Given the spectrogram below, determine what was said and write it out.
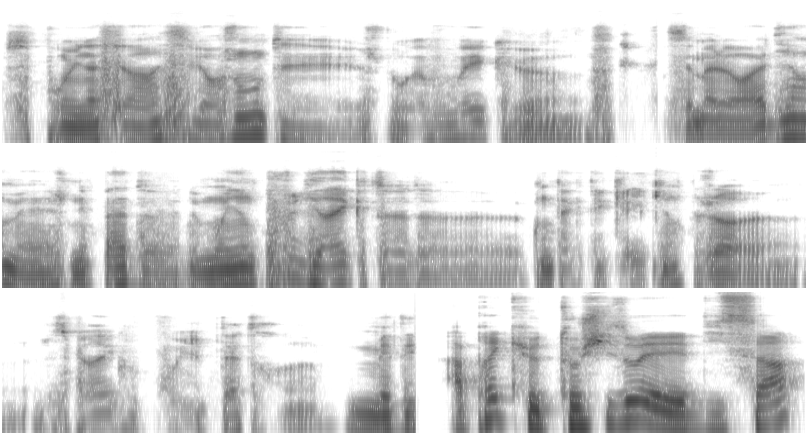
C'est pour une affaire assez urgente et je dois avouer que c'est malheureux à dire, mais je n'ai pas de, de moyen plus direct de contacter quelqu'un. J'espérais que vous pourriez peut-être m'aider. Après que Toshizo ait dit ça,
